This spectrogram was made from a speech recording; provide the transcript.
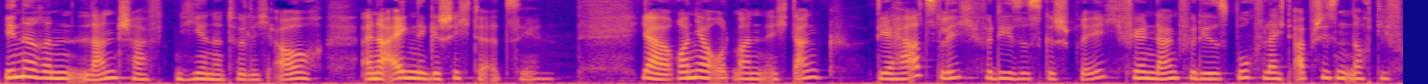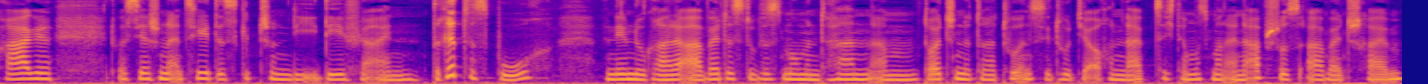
inneren Landschaften hier natürlich auch eine eigene Geschichte erzählen. Ja, Ronja Othmann, ich danke dir herzlich für dieses Gespräch. Vielen Dank für dieses Buch. Vielleicht abschließend noch die Frage, du hast ja schon erzählt, es gibt schon die Idee für ein drittes Buch, an dem du gerade arbeitest. Du bist momentan am Deutschen Literaturinstitut ja auch in Leipzig. Da muss man eine Abschlussarbeit schreiben.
